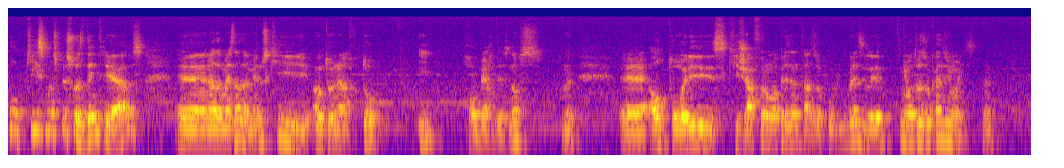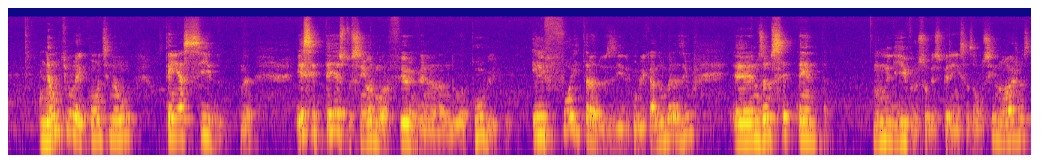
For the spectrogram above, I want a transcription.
pouquíssimas pessoas, dentre elas é, nada mais nada menos que Antonin Artaud e Robert Desnos. né? é, autores que já foram apresentados ao público brasileiro em outras ocasiões. Né? Não que o Leconte não tenha sido. Né? Esse texto, Senhor Morfeu Envenenando o Público, ele foi traduzido e publicado no Brasil eh, nos anos 70, num livro sobre experiências alucinógenas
